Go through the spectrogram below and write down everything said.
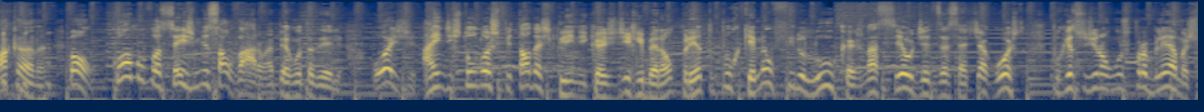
bacana. Bom, como vocês me salvaram? É a pergunta dele. Hoje, ainda estou no Hospital das Clínicas de Ribeirão Preto porque meu filho Lucas nasceu dia 17 de agosto porque surgiram alguns problemas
